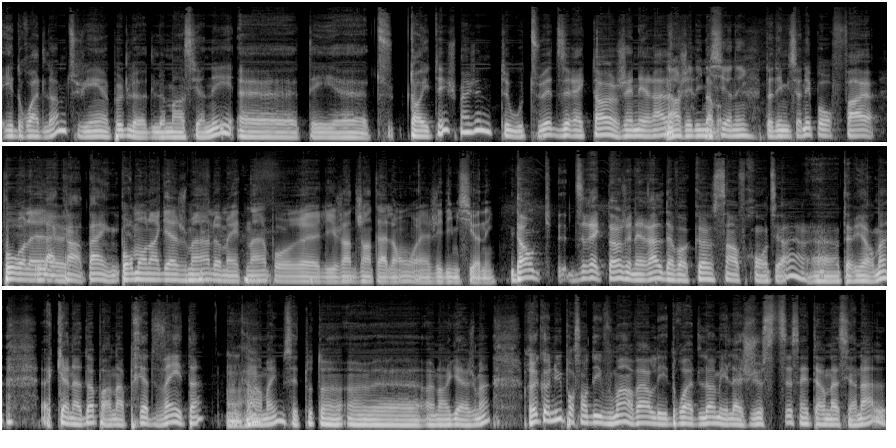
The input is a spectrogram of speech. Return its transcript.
et droit de l'homme. Tu viens un peu de le, de le mentionner. es, tu as été, j'imagine, ou tu es directeur général? Non, j'ai démissionné. Tu as démissionné pour faire pour le, la campagne. Pour mon engagement, là, maintenant maintenant pour euh, les gens de Jean Talon, euh, j'ai démissionné. Donc, directeur général d'Avocats sans frontières, euh, antérieurement, Canada pendant près de 20 ans. -hmm. Quand même, c'est tout un, un, un, engagement. Reconnu pour son dévouement envers les droits de l'homme et la justice internationale,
